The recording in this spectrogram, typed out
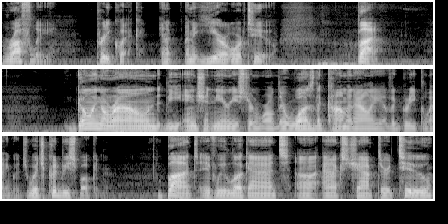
roughly pretty quick in a, in a year or two. But going around the ancient Near Eastern world, there was the commonality of the Greek language, which could be spoken. But if we look at uh, Acts chapter two,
